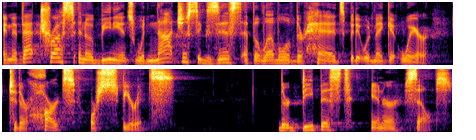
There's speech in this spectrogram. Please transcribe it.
And that that trust and obedience would not just exist at the level of their heads, but it would make it where? To their hearts or spirits, their deepest inner selves.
